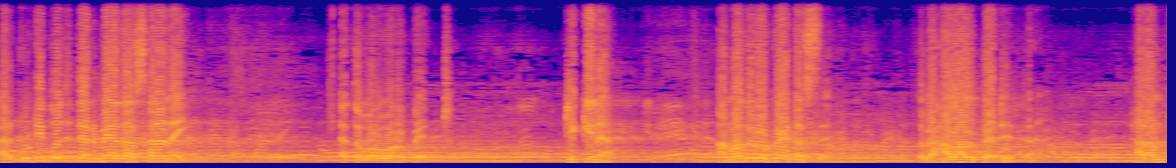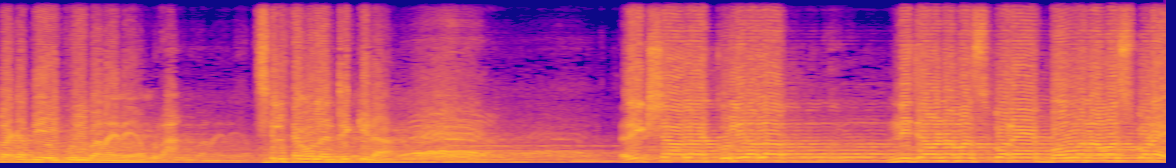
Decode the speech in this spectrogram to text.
আর কুটিপতিদের মেদ আসানা নাই। এত বড় বড় পেট। ঠিক কিনা? আমাদেরও পেট আছে, তবে হালাল পেট এটা। হারাম টাকা দিয়ে এই ভুড়ি বানাই নাই আমরা। ছেলে বলেন, ঠিক কিনা? রিক্সাওয়ালা, কুলিওয়ালা, নিজেও নামাজ পড়ে বউ নামাজ পড়ে।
